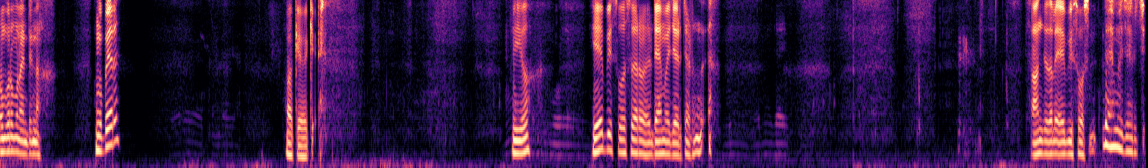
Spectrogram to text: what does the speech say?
ரொம்ப ரொம்ப நன்றிண்ணா. உங்கள் பேர்? Okay okay. ஐயோ ஏபி சோர்ஸ் வேறு டேமேஜ் ஆகிடுச்சு அடங்கு சாஞ்சதில் ஏபி சோர்ஸ் டேமேஜ் ஆகிடுச்சு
